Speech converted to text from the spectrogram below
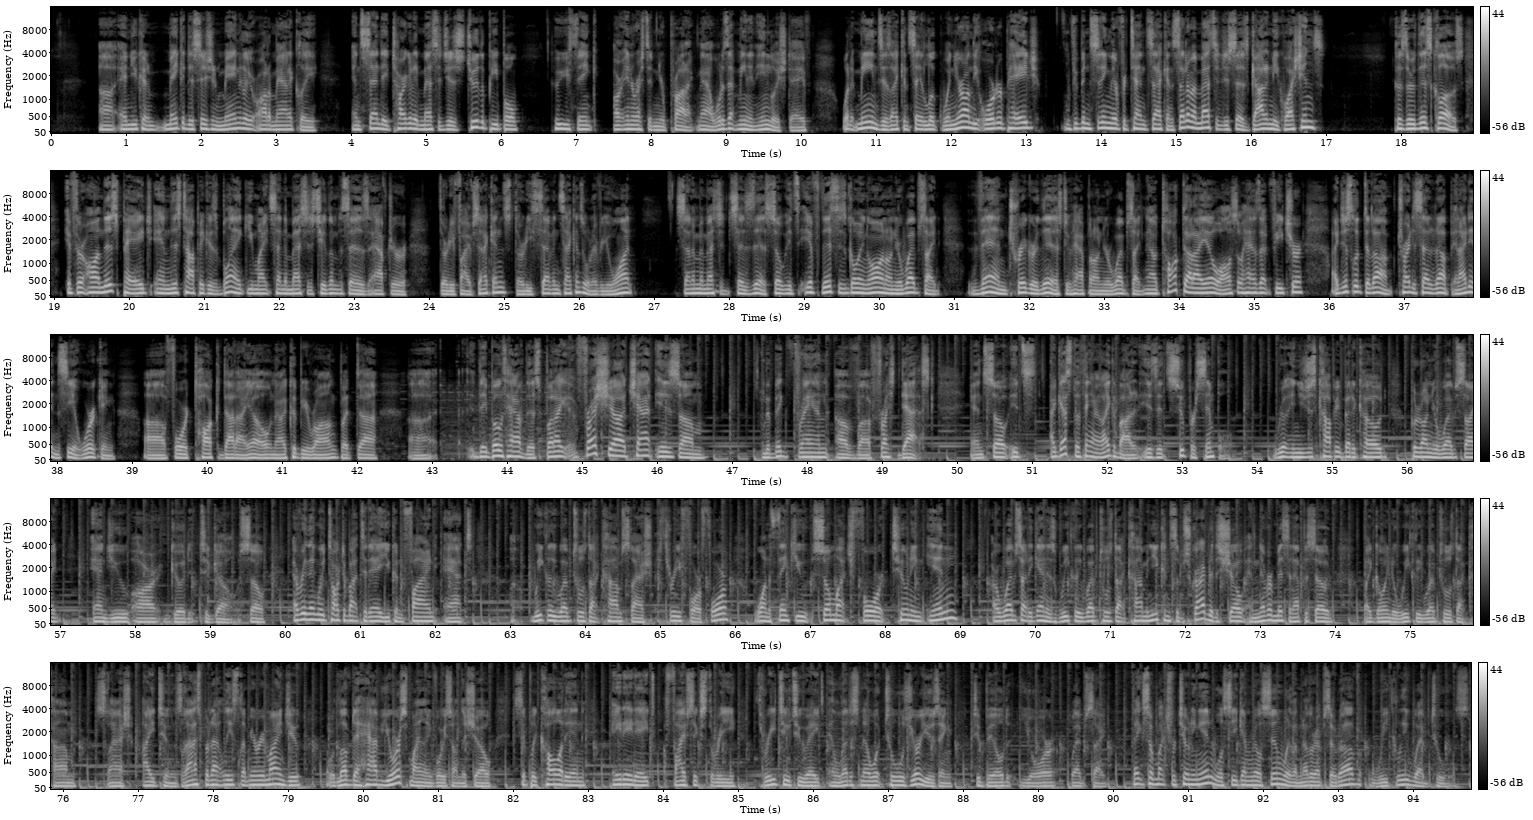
uh, and you can make a decision manually or automatically and send a targeted messages to the people who you think are interested in your product. Now, what does that mean in English, Dave? What it means is I can say, look, when you're on the order page, if you've been sitting there for 10 seconds, send them a message that says, got any questions? Because they're this close. If they're on this page and this topic is blank, you might send a message to them that says after 35 seconds, 37 seconds, whatever you want, send them a message says this. So it's if this is going on on your website, then trigger this to happen on your website. Now, tawk.io also has that feature. I just looked it up, tried to set it up, and I didn't see it working uh, for tawk.io. Now, I could be wrong, but uh, uh, they both have this. But I, Fresh uh, Chat is, um, I'm a big fan of uh, Freshdesk. And so it's, I guess the thing I like about it is it's super simple. Really, and you just copy a bit of code, put it on your website, and you are good to go. So everything we talked about today, you can find at uh, weeklywebtools.com slash 344. Want to thank you so much for tuning in. Our website again is weeklywebtools.com and you can subscribe to the show and never miss an episode by going to weeklywebtools.com slash iTunes. Last but not least, let me remind you, I would love to have your smiling voice on the show. Simply call it in 888-563-3228 and let us know what tools you're using to build your website. Thanks so much for tuning in. We'll see you again real soon with another episode of Weekly Web Tools.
